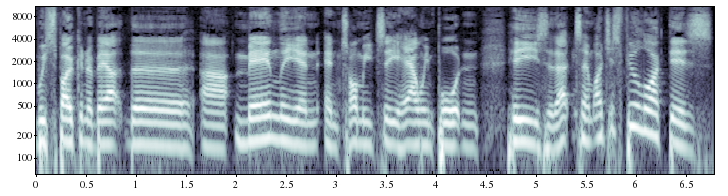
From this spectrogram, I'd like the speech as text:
We've spoken about the uh, Manly and, and Tommy T, how important he's to that team. I just feel like there's,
